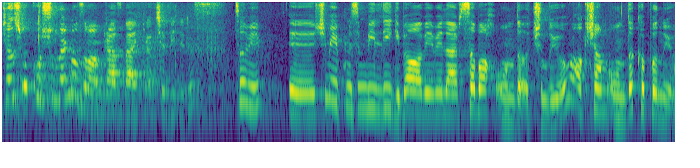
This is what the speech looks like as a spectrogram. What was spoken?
Çalışma koşullarını o zaman biraz belki açabiliriz. Tabii. e, şimdi hepimizin bildiği gibi AVM'ler sabah 10'da açılıyor, akşam 10'da kapanıyor.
